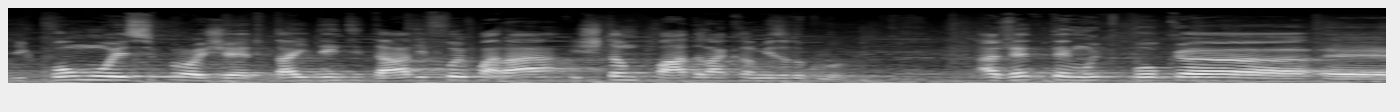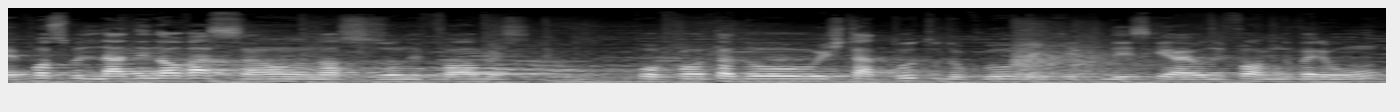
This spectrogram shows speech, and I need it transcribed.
de como esse projeto da identidade foi parar estampada na camisa do clube. A gente tem muito pouca é, possibilidade de inovação nos nossos uniformes por conta do estatuto do clube, que diz que é o uniforme número 1 um,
